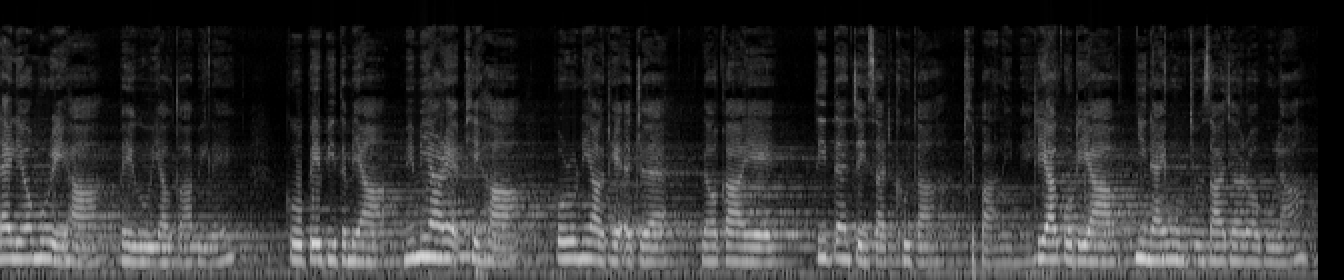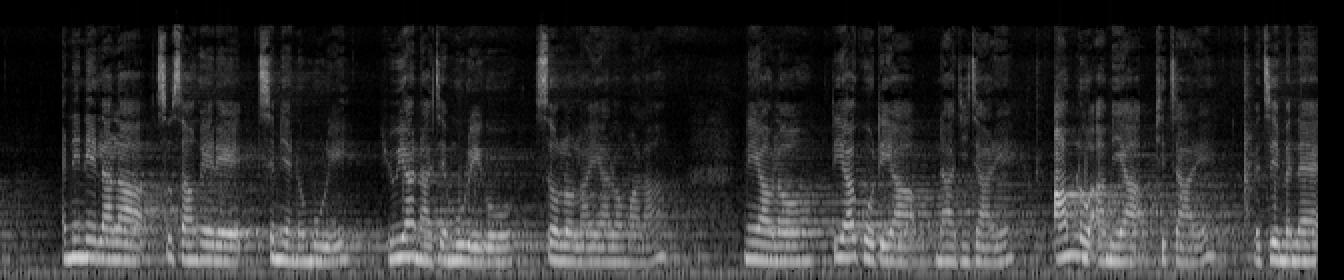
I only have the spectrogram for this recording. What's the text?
လိုက်လျောမှုတွေဟာဘယ်ကိုရောက်သွားပြီလဲ။ကိုပေးပြီးသမျှမင်းမရတဲ့အဖြစ်ဟာကိုရိုနီယောက်တဲ့အတွက်လောကရဲ့တည်တံ့ကျိန်စာတစ်ခုသာဖြစ်ပါလိမ့်မယ်တရားကိုတရားညှိနှိုင်းမှုကြိုးစားကြတော့ဘူးလားအနည်းနည်းလာလာဆုဆောင်ခဲ့တဲ့ချစ်မြတ်နိုးမှုတွေယူရနာကျင်မှုတွေကိုစွန့်လွတ်လိုက်ရတော့မှလားနှစ်ယောက်လုံးတရားကိုတရားနာကြည့်ကြတယ်အားမလို့အားမရဖြစ်ကြတယ်မကြင်မနက်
